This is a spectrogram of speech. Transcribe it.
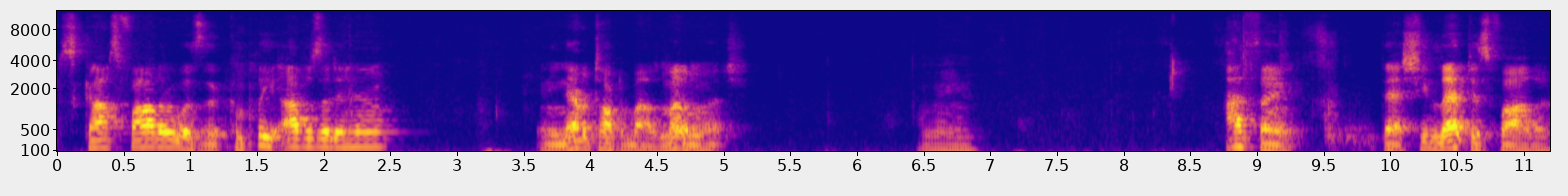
Scott's father was the complete opposite of him? And he never talked about his mother much. I mean, I think that she left his father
